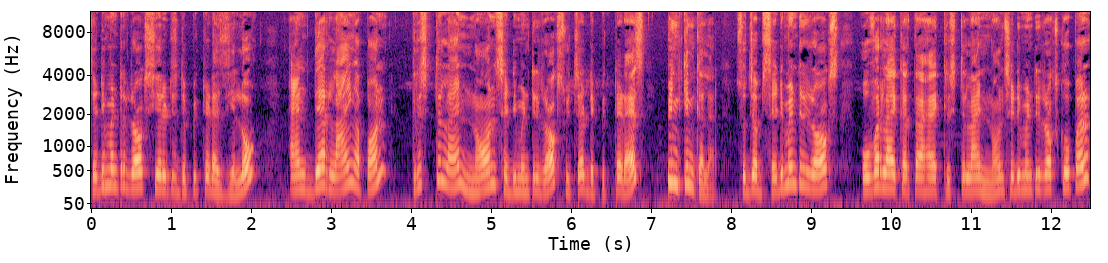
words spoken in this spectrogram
sedimentary rocks here it is depicted as yellow and they are lying upon crystalline non-sedimentary rocks which are depicted as pink in color so जब sedimentary rocks ओवरलाई करता है क्रिस्टलाइन नॉन सेडिमेंट्री रॉक्स के ऊपर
